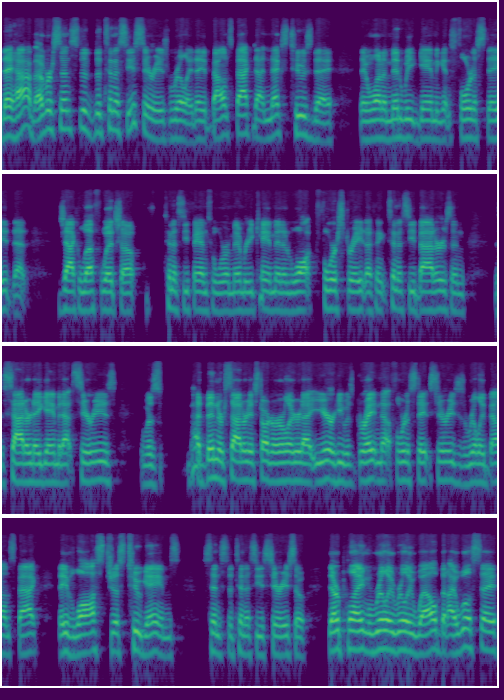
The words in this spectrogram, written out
They have ever since the, the Tennessee series. Really, they bounced back that next Tuesday. They won a midweek game against Florida State. That Jack Leftwich, uh, Tennessee fans will remember, he came in and walked four straight. I think Tennessee batters, and the Saturday game of that series was had been their Saturday starter earlier that year. He was great in that Florida State series. Has really bounced back. They've lost just two games since the Tennessee series, so they're playing really, really well. But I will say,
